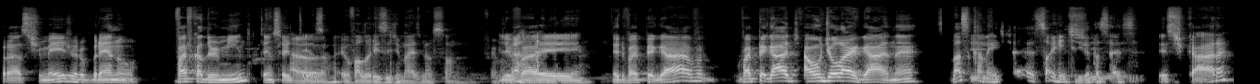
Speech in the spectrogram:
pra assistir Major. O Breno vai ficar dormindo, tenho certeza. Eu, eu valorizo demais meu sono. Ele vai, ele vai pegar, vai pegar aonde eu largar, né? Basicamente, é só gente liga pra CS. Este cara.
